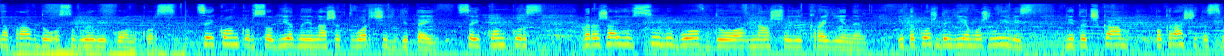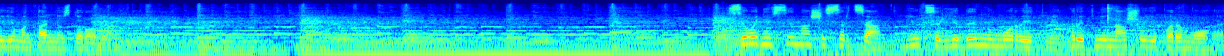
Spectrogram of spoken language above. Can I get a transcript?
направду особливий конкурс. Цей конкурс об'єднує наших творчих дітей. Цей конкурс виражає всю любов до нашої країни і також дає можливість діточкам покращити своє ментальне здоров'я. Сьогодні всі наші серця б'ються в єдиному ритмі, в ритмі нашої перемоги.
